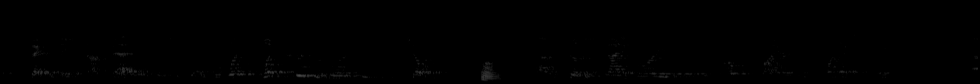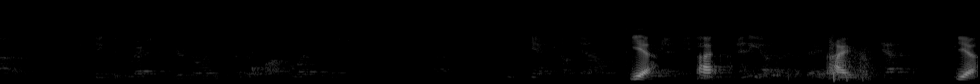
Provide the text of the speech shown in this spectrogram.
in speculation, not in a bad way, but just saying, well, what, what could the Lord be showing us? Um, and so, the Shekinah glory, the, the smoke and the fire is one explanation. Um, I think the direction that you're going is another plausible explanation. Um, we can't come down Yeah. and, and I- any of them and say, I- this is definitely Yeah. because the New Testament references and says this. We don't have that. Uh, but it, it's, uh, it's worth thinking, well, what are the realities that God may be showing us through Yeah. these things? And I think that's a legitimate way to do it. Yeah.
